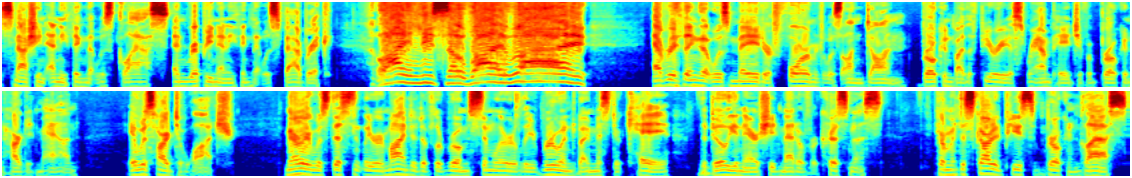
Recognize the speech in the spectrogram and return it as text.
smashing anything that was glass and ripping anything that was fabric. Why, Lisa, why, why? Everything that was made or formed was undone, broken by the furious rampage of a broken-hearted man. It was hard to watch. Mary was distantly reminded of the room similarly ruined by Mr. K, the billionaire she'd met over Christmas. From a discarded piece of broken glass,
